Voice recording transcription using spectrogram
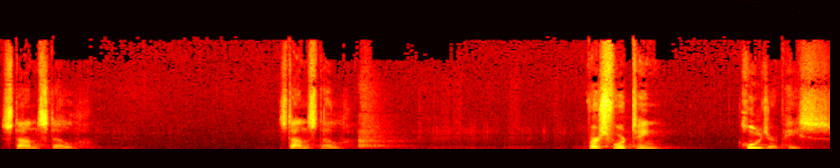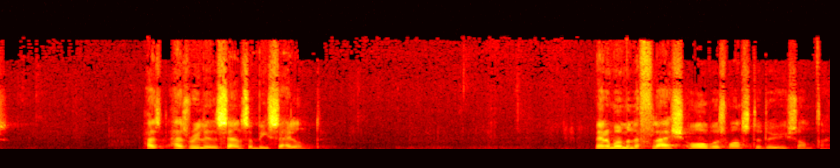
stand still. Stand still. Verse 14 hold your peace. Has, has really the sense of be silent. Men and women, the flesh always wants to do something.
